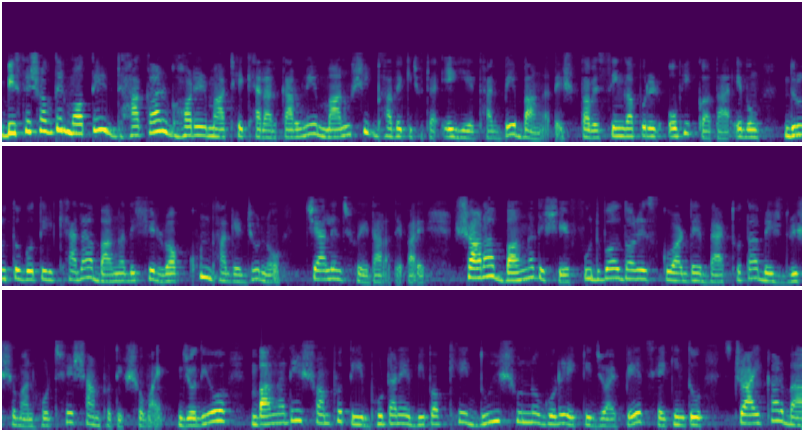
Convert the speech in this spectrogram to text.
বিশ্লেষকদের মতে, ঢাকার ঘরের মাঠে খেলার কারণে মানসিকভাবে কিছুটা এগিয়ে থাকবে বাংলাদেশ। তবে সিঙ্গাপুরের অভিজ্ঞতা এবং দ্রুতগতির খেলা বাংলাদেশের রক্ষণভাগের জন্য চ্যালেঞ্জ হয়ে দাঁড়াতে পারে। সারা বাংলাদেশে ফুটবল দলের স্কোয়াডদের ব্যর্থতা বেশ দৃশ্যমান হচ্ছে সাম্প্রতিক সময়ে। যদিও বাংলাদেশ সম্প্রতি ভুটানের বিপক্ষে দুই শূন্য গোলের একটি জয় পেয়েছে, কিন্তু স্ট্রাইকার বা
